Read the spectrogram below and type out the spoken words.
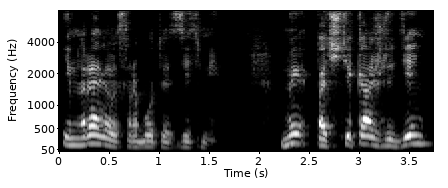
им нравилось работать с детьми. Мы почти каждый день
